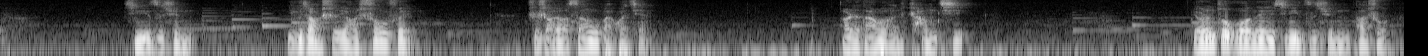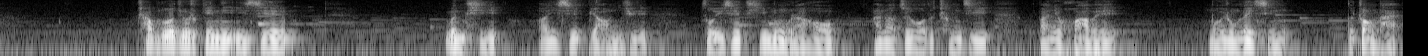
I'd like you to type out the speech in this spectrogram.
心理咨询一个小时也要收费，至少要三五百块钱，而且他会很长期。有人做过那心理咨询，他说，差不多就是给你一些。问题啊，一些表你去做一些题目，然后按照最后的成绩，把你划为某一种类型的状态，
